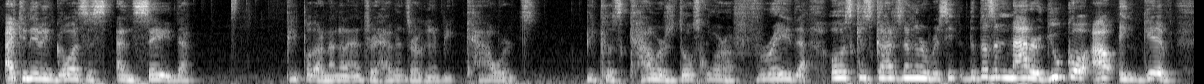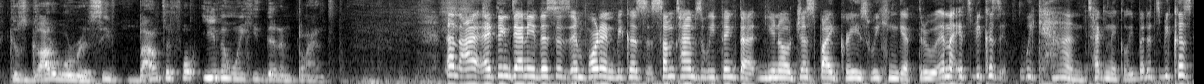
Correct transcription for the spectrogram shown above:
I can even go as a and say that people that are not going to enter heavens are going to be cowards. Because cowards, those who are afraid that, oh, it's because God is not going to receive. It doesn't matter. You go out and give because God will receive bountiful even when He didn't plant. And I, I think, Danny, this is important because sometimes we think that, you know, just by grace we can get through. And it's because we can, technically, but it's because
